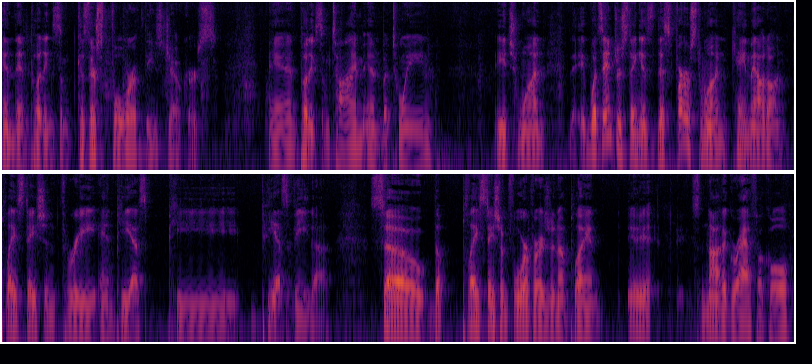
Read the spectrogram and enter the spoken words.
and then putting some because there's four of these Jokers, and putting some time in between each one. What's interesting is this first one came out on PlayStation 3 and PSP, PS Vita. So the PlayStation 4 version I'm playing, it, it's not a graphical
